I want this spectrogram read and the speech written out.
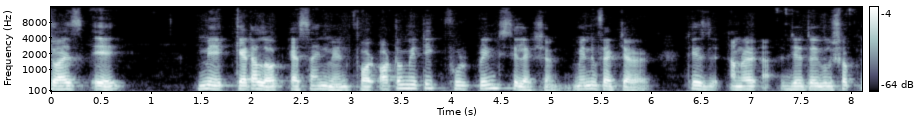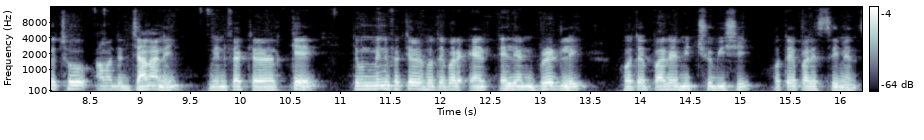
choice a make catalog assignment for automatic footprint selection manufacturer ঠিক আছে, আমরা যেহেতু এগুলো সব কিছু আমাদের জানা নেই ম্যানুফ্যাকচারার কে? যেমন ম্যানুফ্যাকচারার হতে পারে এলিয়ান ব্রেডলি হতে পারে মিৎসুবিশি হতে পারে সিমেন্স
